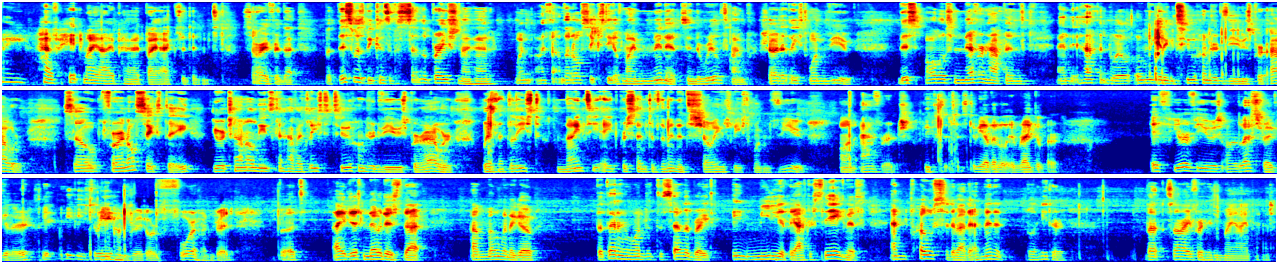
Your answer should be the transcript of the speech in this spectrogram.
I have hit my iPad by accident. Sorry for that. But this was because of a celebration I had when I found that all 60 of my minutes in the real time showed at least one view. This almost never happens, and it happened while only getting 200 views per hour. So, for an all 60, your channel needs to have at least 200 views per hour, with at least 98% of the minutes showing at least one view, on average, because it tends to be a little irregular. If your views are less regular, it may be 300 or 400, but I just noticed that a moment ago, but then I wanted to celebrate immediately after seeing this, and posted about it a minute later. But sorry for hitting my iPad.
